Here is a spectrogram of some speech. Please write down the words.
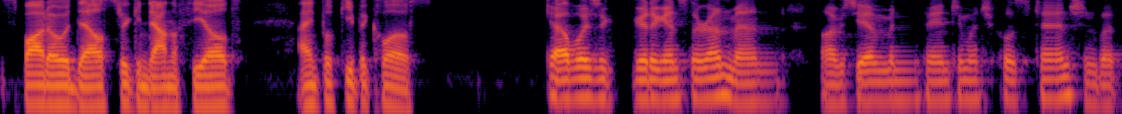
Spot Odell streaking down the field. I think they'll keep it close. Cowboys are good against the run, man. Obviously, I haven't been paying too much close attention, but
